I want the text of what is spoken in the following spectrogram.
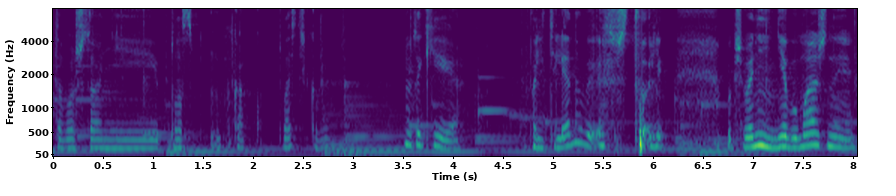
того, что они пласт... как пластиковые, ну такие полиэтиленовые, что ли. В общем, они не бумажные,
